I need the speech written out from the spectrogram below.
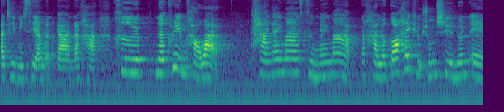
อะทิมิเซียเหมือนกันนะคะ คือเนื้อครีมเขาอะทาง่ายมากซึมง่ายมากนะคะ แล้วก็ให้ผิวชุ่มชื้นนั่นเอง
